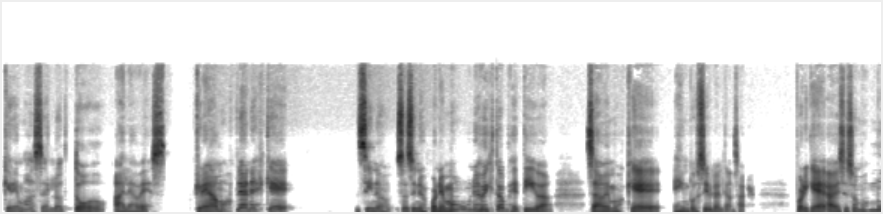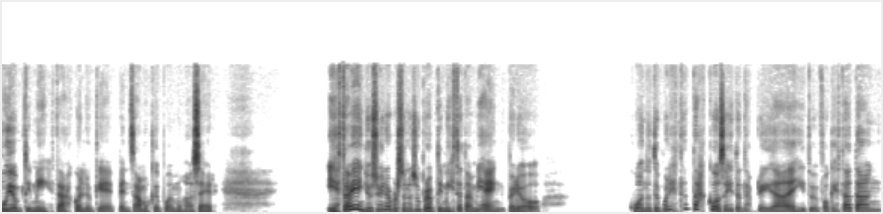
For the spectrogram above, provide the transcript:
queremos hacerlo todo a la vez. Creamos planes que si nos, si nos ponemos una vista objetiva, sabemos que es imposible alcanzar. Porque a veces somos muy optimistas con lo que pensamos que podemos hacer. Y está bien, yo soy una persona súper optimista también, pero cuando te pones tantas cosas y tantas prioridades y tu enfoque está tan,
